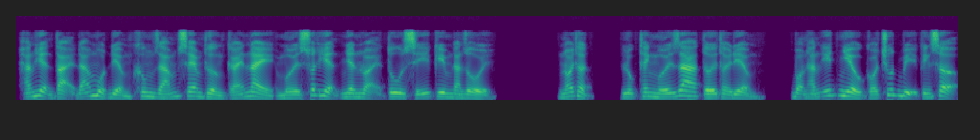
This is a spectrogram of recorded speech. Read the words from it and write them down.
Hắn hiện tại đã một điểm không dám xem thường cái này mới xuất hiện nhân loại tu sĩ kim đan rồi. Nói thật, lục thanh mới ra tới thời điểm, bọn hắn ít nhiều có chút bị kinh sợ,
